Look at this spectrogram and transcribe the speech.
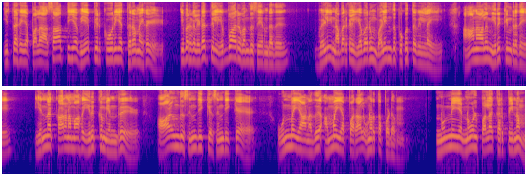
இத்தகைய பல அசாத்திய வியப்பிற்குரிய திறமைகள் இவர்களிடத்தில் எவ்வாறு வந்து சேர்ந்தது? வெளி நபர்கள் எவரும் வலிந்து புகுத்தவில்லை. ஆனாலும் இருக்கின்றதே என்ன காரணமாக இருக்கும் என்று ஆழ்ந்து சிந்திக்க சிந்திக்க உண்மையானது அம்மையப்பரால் உணர்த்தப்படும். நுண்ணிய நூல் பல கற்பினும்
